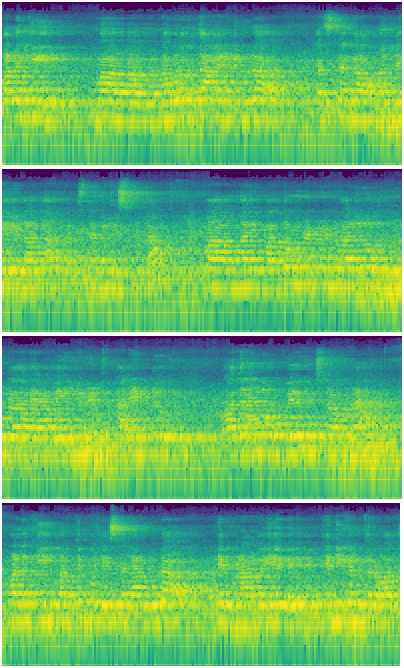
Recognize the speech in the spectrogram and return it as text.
వాళ్ళకి మా నవరత్నాలన్నీ కూడా ఖచ్చితంగా అమలు అయ్యేలాగా ఖచ్చితంగా తీసుకుంటాం. మా- మరి మగ్గం ఉన్నటువంటి వాళ్ళు నూట యాభై యూనిట్లు కరెంటు అదనంగా ఉపయోగించినా కూడా వాళ్ళకి వర్తింపజేసేలా కూడా రేపు రాబోయే ఎన్నికల తర్వాత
